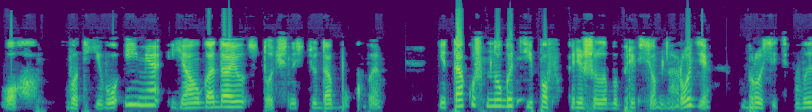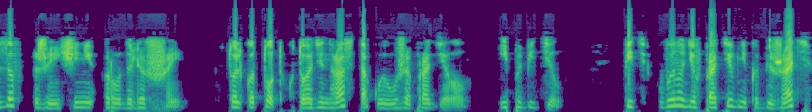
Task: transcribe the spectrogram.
Ох, вот его имя я угадаю с точностью до буквы. Не так уж много типов решила бы при всем народе бросить вызов женщине рода Лершей. Только тот, кто один раз такое уже проделал и победил. Ведь, вынудив противника бежать,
